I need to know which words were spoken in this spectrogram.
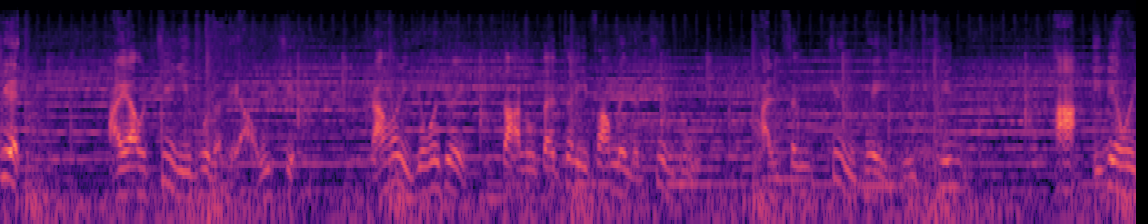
见，还要进一步的了解，然后你就会对大陆在这一方面的进步产生敬佩之心，它一定会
